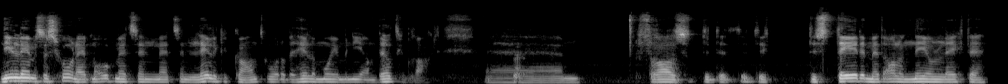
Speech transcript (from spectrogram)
niet alleen met zijn schoonheid, maar ook met zijn, met zijn lelijke kant wordt op een hele mooie manier in beeld gebracht. Uh, vooral de, de, de, de, steden met alle neonlichten,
